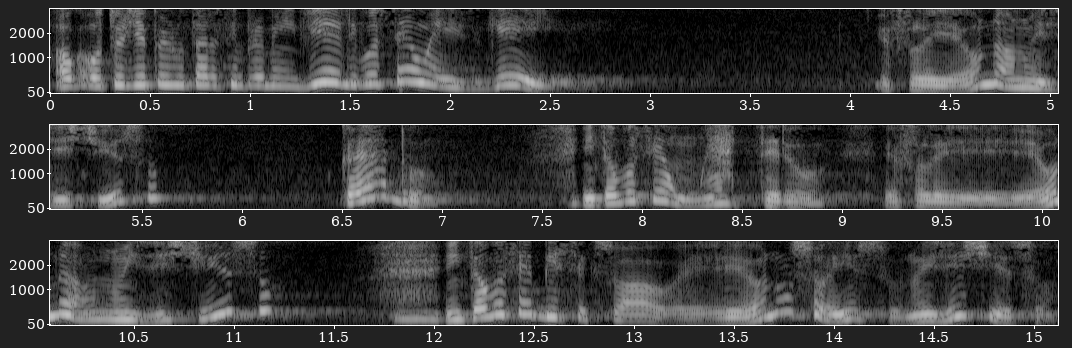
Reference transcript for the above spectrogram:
Outro dia perguntaram assim para mim, Vili, você é um ex-gay? Eu falei, eu não, não existe isso. Credo. Então você é um hétero. Eu falei, eu não, não existe isso. Então você é bissexual. Eu não sou isso, não existe isso.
